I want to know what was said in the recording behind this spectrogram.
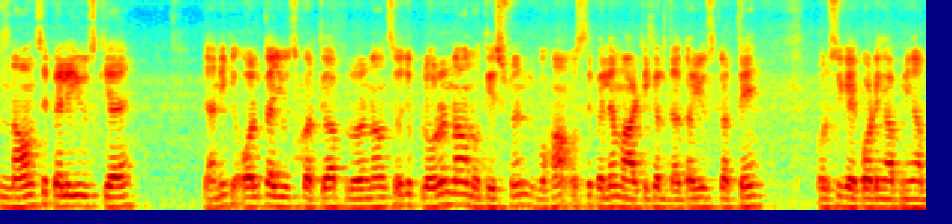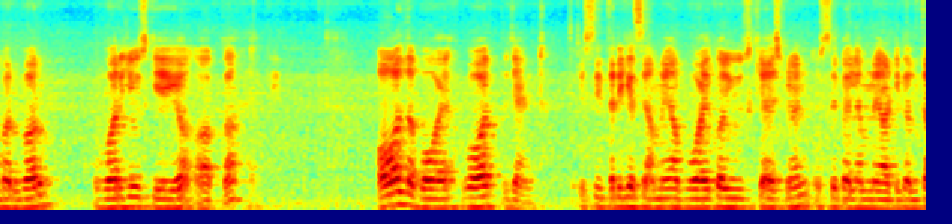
नाउन से पहले यूज़ किया है। यानी कि ऑल का यूज़ करते हो आप प्लोरल नाउन से। और जो प्लोरल नाउन होती है स्टूडेंट वहाँ उससे पहले हम आर्टिकल द का यूज़ करते हैं। और उसी के अकॉर्डिंग आपने यहाँ पर वर्ब वर यूज़ किएगा आपका है। All the boy were present इसी तरीके से हमने यहाँ बॉय का यूज़ किया स्टूडेंट उससे पहले हमने आर्टिकल द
